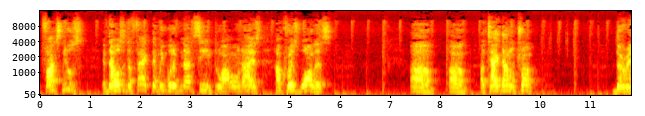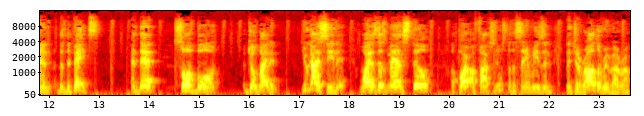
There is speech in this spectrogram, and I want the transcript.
Fox News. If that wasn't the fact, then we would have not seen through our own eyes how Chris Wallace um, um, attacked Donald Trump during the debates and then softballed Joe Biden. You guys seen it. Why is this man still a part of Fox News? For the same reason that Geraldo Rivera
